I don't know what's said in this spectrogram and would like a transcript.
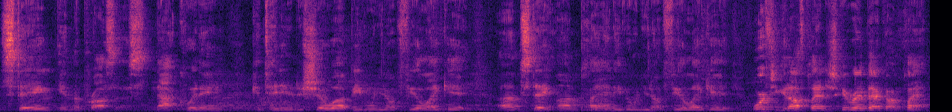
staying in the process, not quitting, continuing to show up even when you don't feel like it, um, staying on plan even when you don't feel like it, or if you get off plan, just get right back on plan.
